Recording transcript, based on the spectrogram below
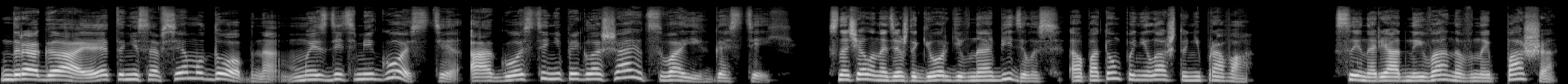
«Дорогая, это не совсем удобно. Мы с детьми гости, а гости не приглашают своих гостей». Сначала Надежда Георгиевна обиделась, а потом поняла, что не права. Сын Ариадны Ивановны, Паша,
